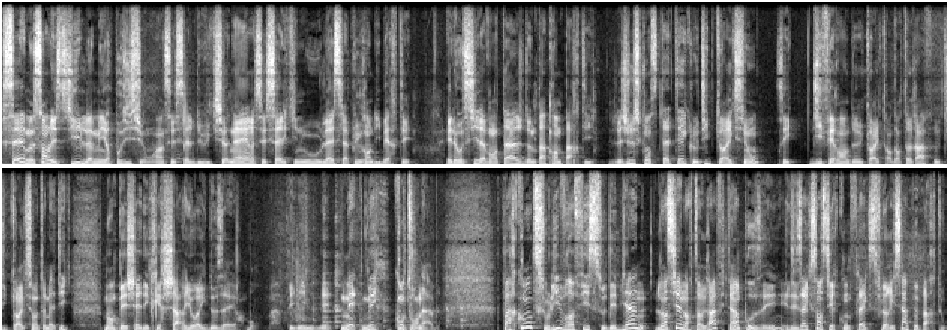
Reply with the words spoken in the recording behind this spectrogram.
C'est, me semble-t-il, la meilleure position. Hein. C'est celle du dictionnaire et c'est celle qui nous laisse la plus grande liberté. Elle a aussi l'avantage de ne pas prendre parti. J'ai juste constaté que l'outil de correction, c'est différent de correcteur d'orthographe, l'outil de correction automatique, m'empêchait d'écrire chariot avec deux R. Bon, bah, pénible, mais, mais, mais contournable. Par contre, sous LibreOffice, sous Debian, l'ancienne orthographe était imposée et des accents circonflexes fleurissaient un peu partout.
